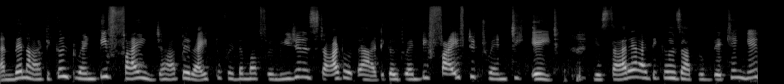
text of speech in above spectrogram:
and then article 25 जहाँ पे right to freedom of religion start होता है आर्टिकल 25 टू 28 ये सारे आर्टिकल्स आप लोग देखेंगे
